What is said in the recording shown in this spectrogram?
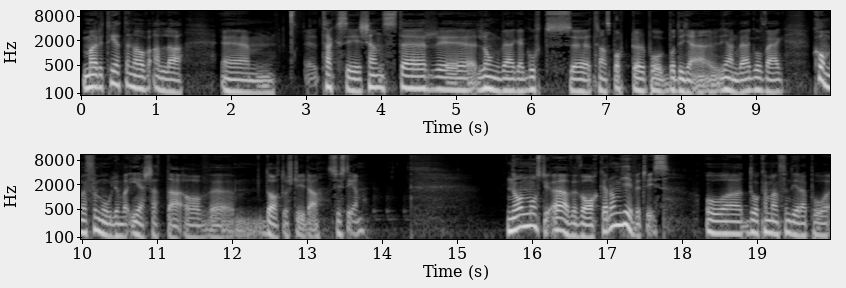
Majoriteten av alla eh, Eh, taxitjänster, eh, långväga godstransporter på både järnväg och väg kommer förmodligen vara ersatta av eh, datorstyrda system. Någon måste ju övervaka dem givetvis. Och då kan man fundera på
